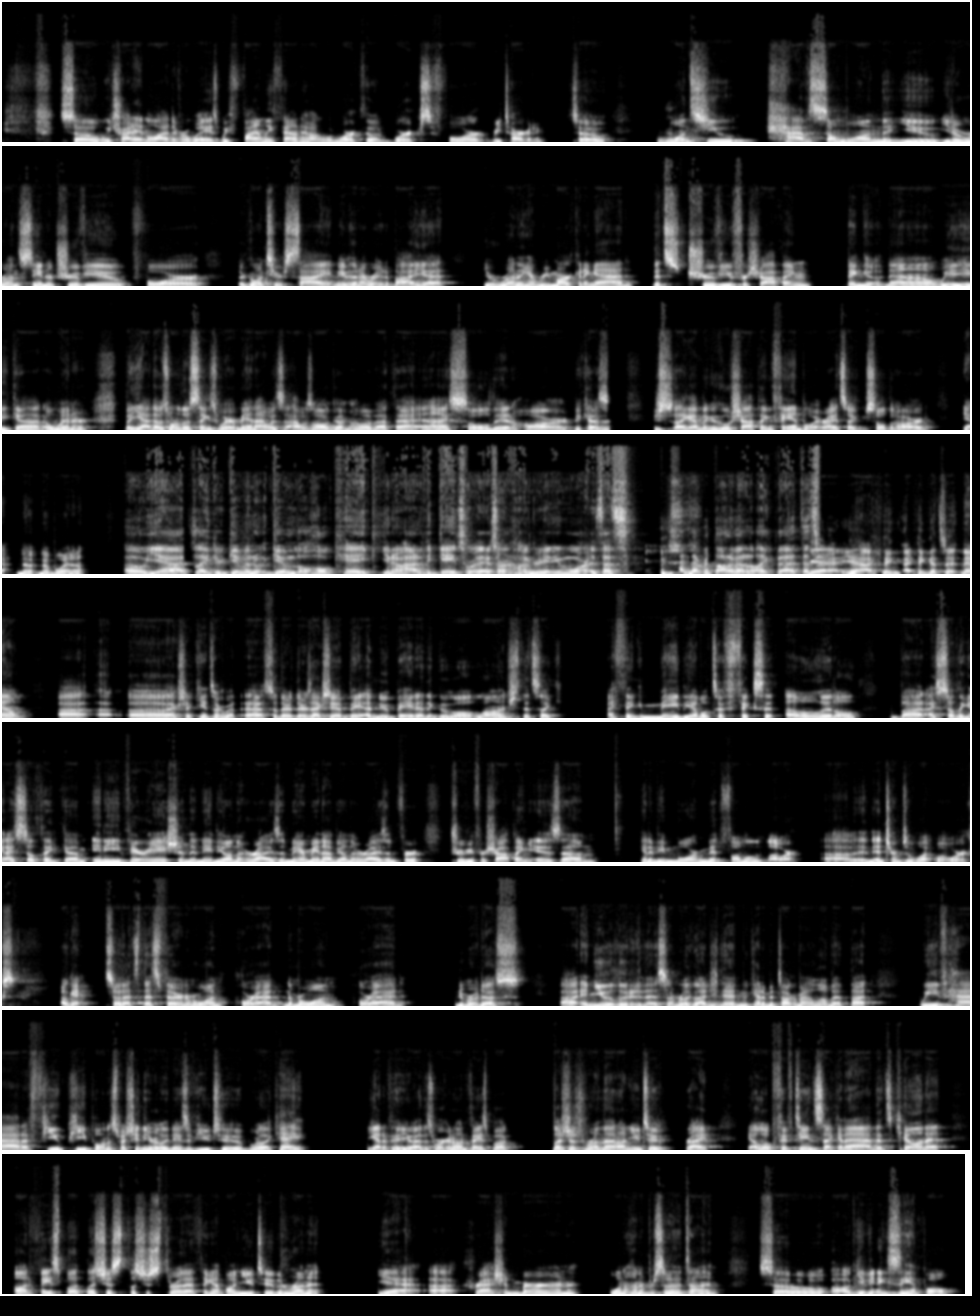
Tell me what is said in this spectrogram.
So we tried it in a lot of different ways. We finally found how it would work, though. It works for retargeting. So once you have someone that you, you know, run standard TrueView for, they're going to your site, maybe they're not ready to buy yet you're running a remarketing ad that's TrueView for shopping, bingo. Now we got a winner. But yeah, that was one of those things where, man, I was I was all gung ho about that, and I sold it hard because it's like I'm a Google Shopping fanboy, right? So I sold it hard. Yeah, no, no bueno. Oh yeah, it's like you're giving giving the whole cake, you know, out of the gates where they just aren't hungry anymore. Is That's I never thought about it like that. That's yeah, yeah. I think I think that's it. Now uh, uh, uh, actually, I can't talk about it. Uh, so there, there's actually a, be- a new beta that Google launched that's like I think may be able to fix it a little. But I still think I still think um, any variation that may be on the horizon, may or may not be on the horizon for TrueView for shopping, is um, going to be more mid funnel and lower uh, in, in, terms of what what works. Okay, so that's that's failure number one. Poor ad number one. Poor ad numero dos. Uh, and you alluded to this. I'm really glad you did. And we kind of been talking about it a little bit, but we've had a few people, and especially in the early days of YouTube, we're like, hey, you got a video ad that's working on Facebook let's just run that on YouTube, right? You got a little 15 second ad that's killing it on Facebook. Let's just let's just throw that thing up on YouTube and run it. Yeah, uh, crash and burn 100% of the time. So I'll give you an example.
